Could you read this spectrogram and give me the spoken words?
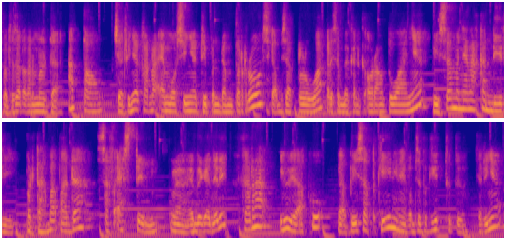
Suatu saat akan meledak. Atau jadinya karena emosinya dipendam terus nggak bisa keluar nggak disampaikan ke orang tuanya bisa menyalahkan diri. Berdampak pada self esteem nah itu kan. Jadi karena iya aku nggak bisa begini nih nggak bisa begitu tuh. Jadinya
